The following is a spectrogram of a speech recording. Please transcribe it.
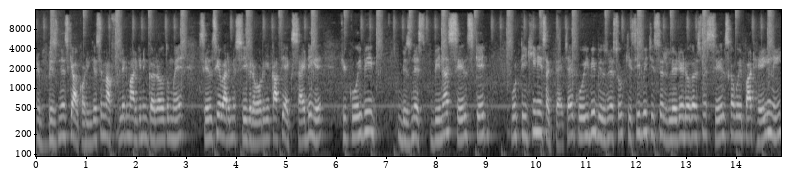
बिज़नेस के अकॉर्डिंग जैसे मैं अफिलेट मार्केटिंग कर रहा हूँ तो मैं सेल्स के बारे में सीख रहा हूँ और ये काफ़ी एक्साइटिंग है कि कोई भी बिज़नेस बिना सेल्स के वो टिक ही नहीं सकता है। चाहे कोई भी बिज़नेस हो, किसी भी चीज़ से रिलेटेड अगर उसमें सेल्स का कोई पार्ट है ही नहीं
